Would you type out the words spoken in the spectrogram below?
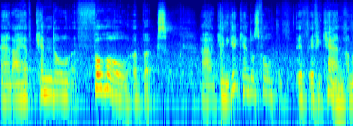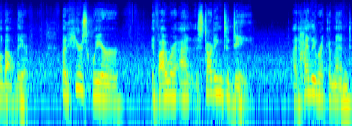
and I have Kindle full of books. Uh, can you get Kindles full? If, if you can, I'm about there. But here's where, if I were at, starting today, I'd highly recommend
